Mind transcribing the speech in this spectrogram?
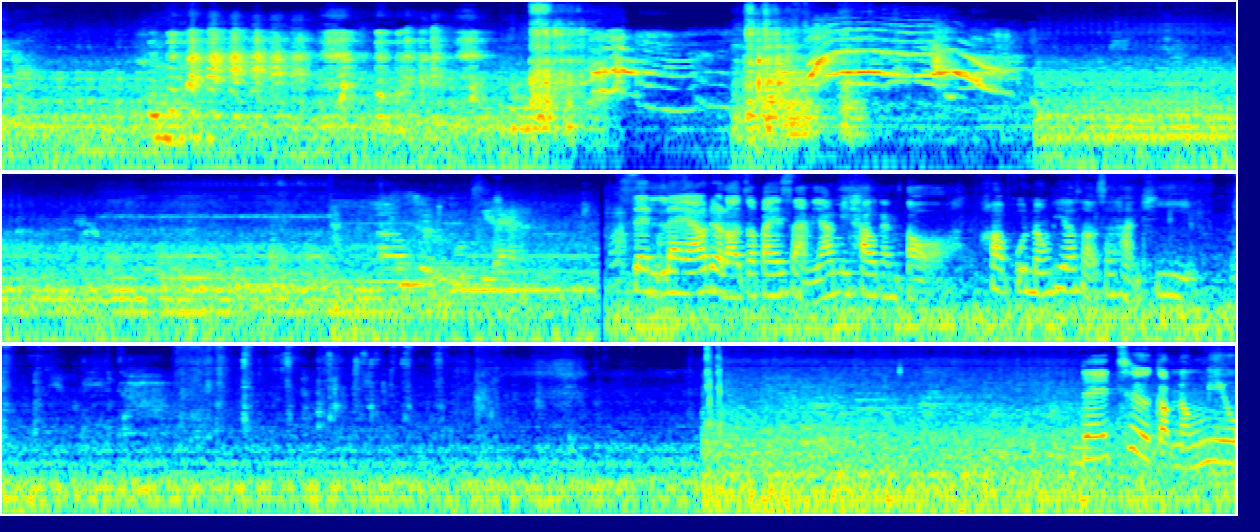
นเหรอ เสร็จแล้วเดี๋ยวเราจะไปสามย่านมิตรทาวน์กันต่อ ขอบคุณน้องพี่สอนสถานที่ เดทถือกับน้องมิว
